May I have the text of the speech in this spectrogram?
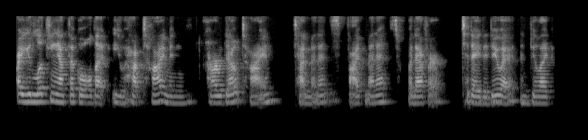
Are you looking at the goal that you have time and carved out time, 10 minutes, five minutes, whatever, today to do it and be like,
